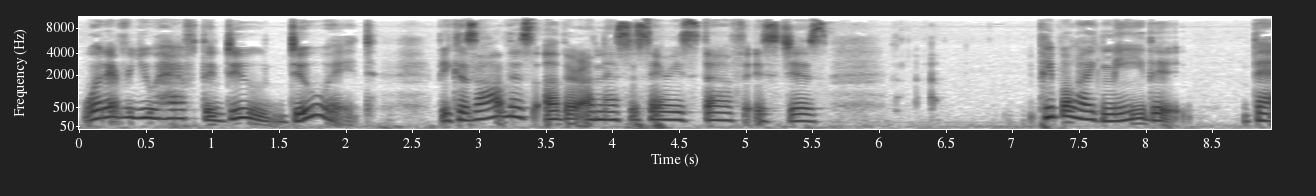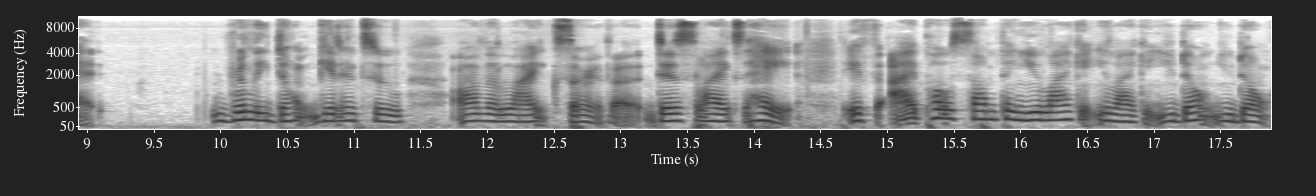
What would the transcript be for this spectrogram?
Whatever you have to do, do it. Because all this other unnecessary stuff is just people like me that that really don't get into all the likes or the dislikes. Hey, if I post something, you like it, you like it. You don't, you don't.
